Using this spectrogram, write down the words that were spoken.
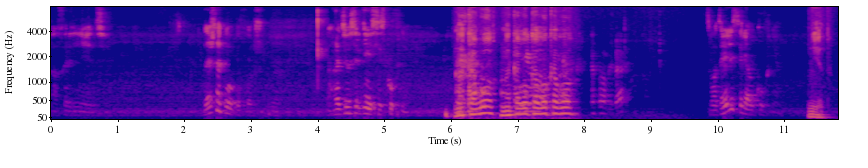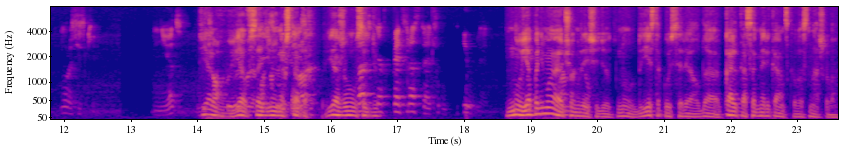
Охренеть. Знаешь, на кого похож? Радио Сергей из кухни. На кого? На кого, кого, кого? Смотрели сериал «Кухня»? Нет. Ну, российский. Нет. Я, я в Соединенных Штатах. Я живу в Соединенных пять раз ты о чем? Ну, я понимаю, о чем речь идет. Ну, есть такой сериал, да. Калька с американского, с нашего.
